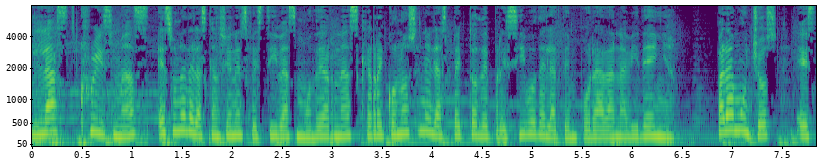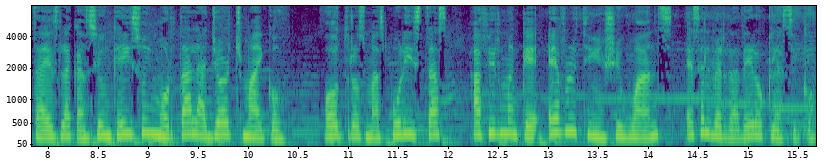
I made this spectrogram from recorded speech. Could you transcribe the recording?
Last Christmas es una de las canciones festivas modernas que reconocen el aspecto depresivo de la temporada navideña. Para muchos, esta es la canción que hizo inmortal a George Michael. Otros más puristas afirman que Everything She Wants es el verdadero clásico.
